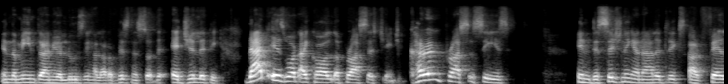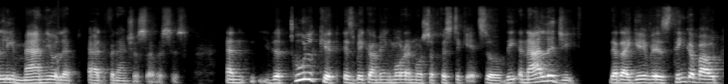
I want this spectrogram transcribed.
In the meantime, you're losing a lot of business. So the agility. That is what I call the process change. Current processes in decisioning analytics are fairly manual at, at financial services. And the toolkit is becoming more and more sophisticated. So the analogy that I give is think about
